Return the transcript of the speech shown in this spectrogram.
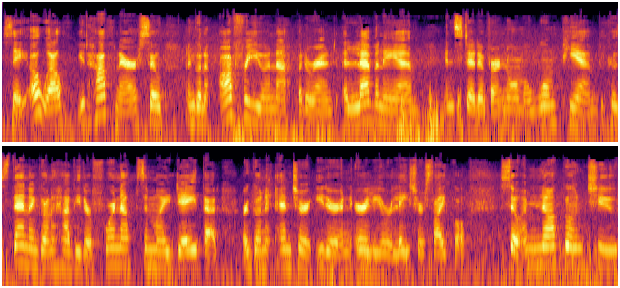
say, oh, well, you'd half an hour, so I'm going to offer you a nap at around 11 a.m. instead of our normal 1 p.m. because then I'm going to have either four naps in my day that are going to enter either an early or later cycle. So I'm not going to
